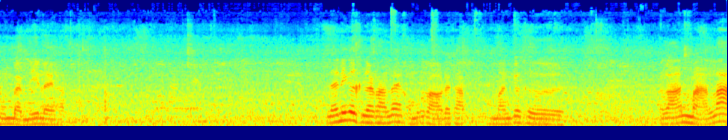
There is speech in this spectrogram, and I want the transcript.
มุมแบบนี้เลยครับ และนี่ก็คือร้านแรกของพวกเรานะครับ มันก็คือ ร้านหมาล่า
